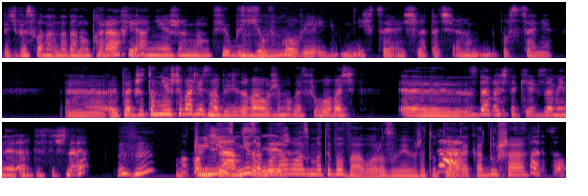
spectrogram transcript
być wysłana na daną parafię, a nie, że mam fiu bździu w Mhm. głowie i, i chcę iść latać em, po scenie. Także to mnie jeszcze bardziej zmobilizowało, że mogę spróbować zdawać takie egzaminy artystyczne, Mhm. bo Czyli nie, nie sobie, zabolało, a zmotywowało. Rozumiem, że tutaj tak, taka dusza bardzo.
